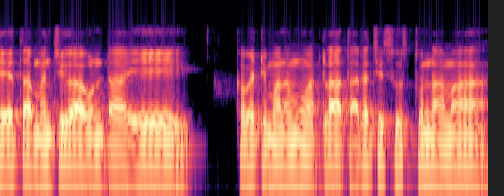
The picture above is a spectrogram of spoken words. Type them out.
చేత మంచిగా ఉంటాయి. కాబట్టి మనము అట్లా తరచి చూస్తున్నామా?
